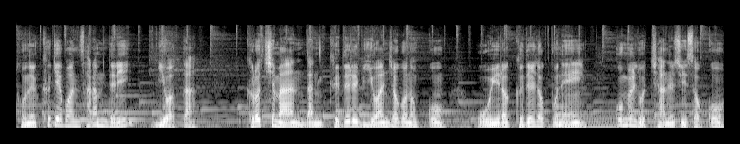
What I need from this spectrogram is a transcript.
돈을 크게 번 사람들이 미웠다. 그렇지만 난 그들을 미워한 적은 없고 오히려 그들 덕분에 꿈을 놓지 않을 수 있었고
